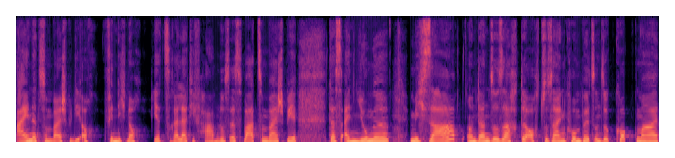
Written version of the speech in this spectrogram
eine zum Beispiel, die auch, finde ich, noch jetzt relativ harmlos ist, war zum Beispiel, dass ein Junge mich sah und dann so sagte auch zu seinen Kumpels und so, guck mal,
